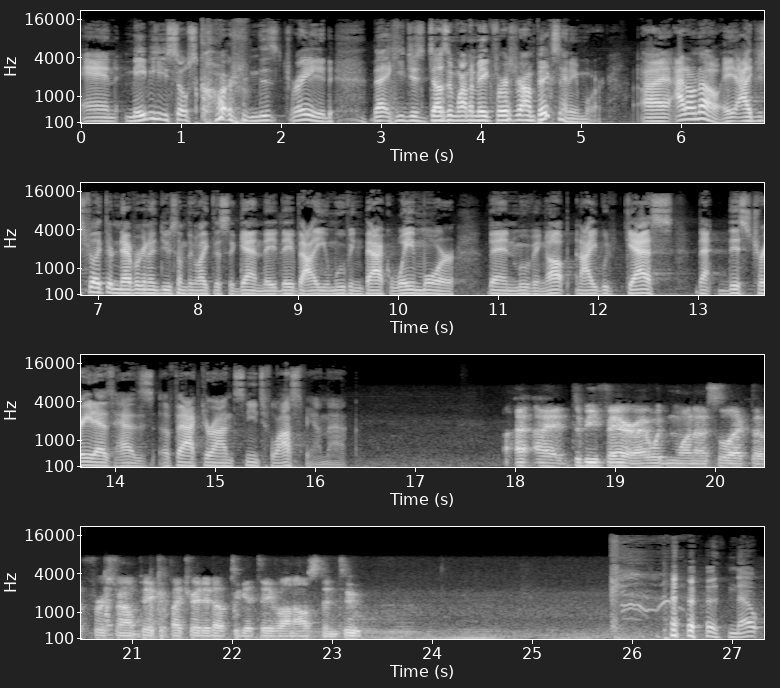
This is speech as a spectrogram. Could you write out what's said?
And maybe he's so scarred from this trade that he just doesn't want to make first round picks anymore. I I don't know. I just feel like they're never going to do something like this again. They they value moving back way more than moving up, and I would guess that this trade has has a factor on Snead's philosophy on that. I, I to be fair, I wouldn't want to select a first round pick if I traded up to get Tavon Austin too. nope.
